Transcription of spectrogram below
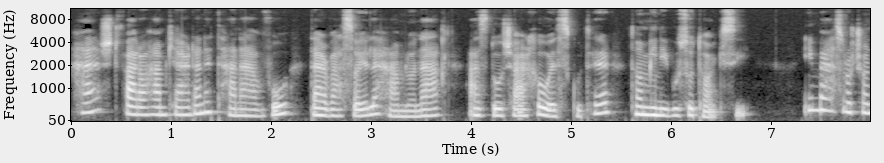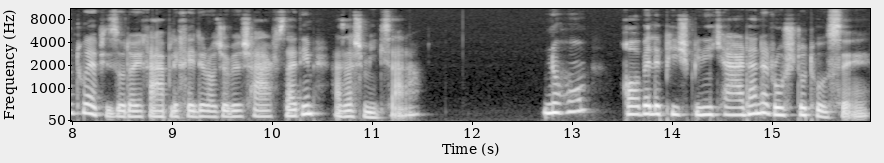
هشت فراهم کردن تنوع در وسایل حمل و نقل از دوچرخه و اسکوتر تا مینیبوس و تاکسی. این بحث رو چون تو اپیزودهای قبلی خیلی راجع بهش حرف زدیم ازش میگذرم. نهم قابل پیش بینی کردن رشد و توسعه.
